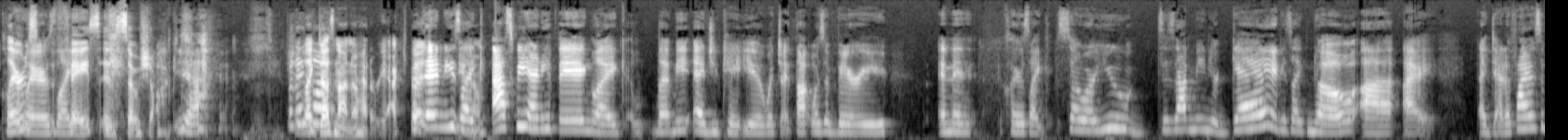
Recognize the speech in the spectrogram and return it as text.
Claire's, Claire's like- face is so shocked. yeah but she I like thought- does not know how to react. but, But, then he's like know. ask me anything like let me educate you which i thought was a very and then claire's like so are you does that mean you're gay and he's like no uh, i identify as a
